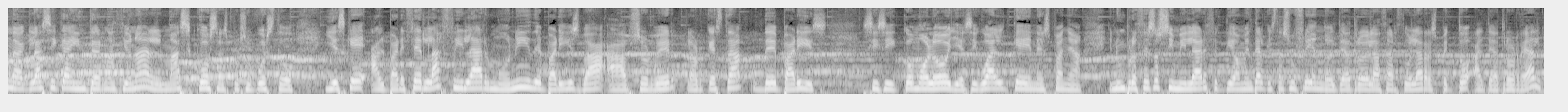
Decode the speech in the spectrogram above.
Clásica internacional, más cosas por supuesto, y es que al parecer la Philharmonie de París va a absorber la Orquesta de París. Sí, sí, como lo oyes, igual que en España, en un proceso similar efectivamente al que está sufriendo el Teatro de la Zarzuela respecto al Teatro Real.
